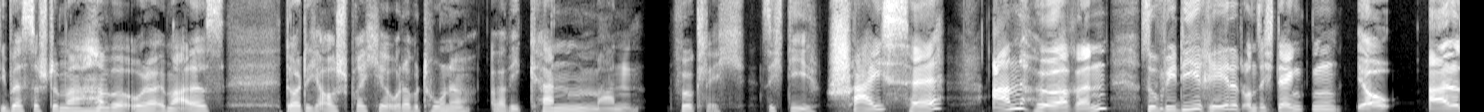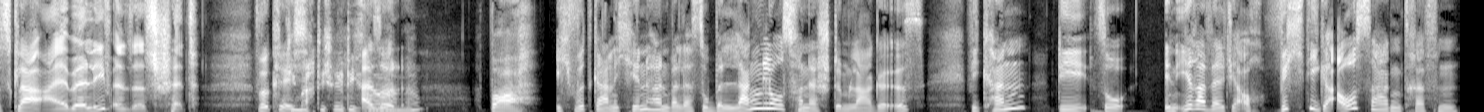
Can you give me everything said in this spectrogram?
die beste Stimme habe oder immer alles deutlich ausspreche oder betone. Aber wie kann man wirklich sich die Scheiße anhören, so wie die redet und sich denken, yo, alles klar, I believe in this shit. Wirklich. Die macht dich richtig also, sauer, ne? Boah, ich würde gar nicht hinhören, weil das so belanglos von der Stimmlage ist. Wie kann die so in ihrer Welt ja auch wichtige Aussagen treffen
